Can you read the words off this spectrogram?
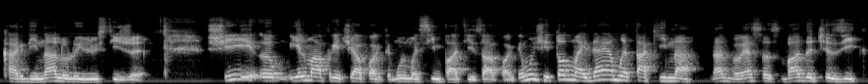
cardinalului Lustiger. Și uh, el mă aprecia foarte mult, mă simpatiza foarte mult și tocmai de-aia mă tachina. Da? Vrea să vadă ce zic.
